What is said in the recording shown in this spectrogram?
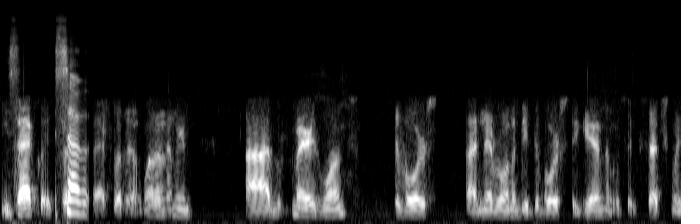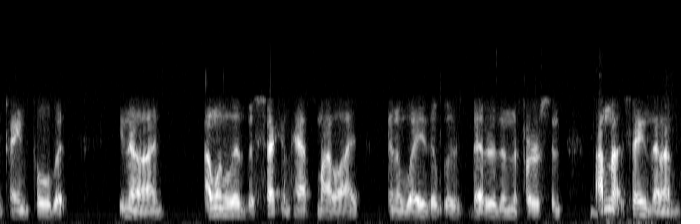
Exactly. So, that's exactly what I wanted. I mean, I was married once, divorced. I never want to be divorced again. It was exceptionally painful, but, you know, I, I want to live the second half of my life in a way that was better than the first. And I'm not saying that I'm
